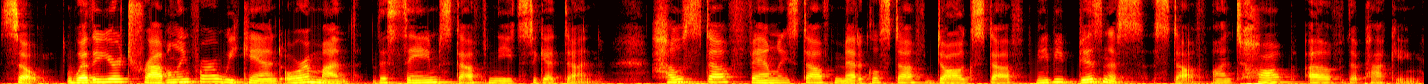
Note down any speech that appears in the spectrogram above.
So, whether you're traveling for a weekend or a month, the same stuff needs to get done house stuff, family stuff, medical stuff, dog stuff, maybe business stuff on top of the packing.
